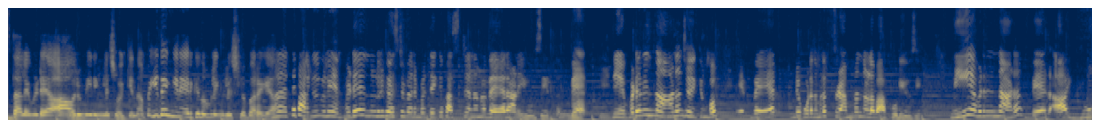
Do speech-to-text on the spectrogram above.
സ്ഥലം എവിടെ ആ ഒരു മീനിങ്ങിൽ ചോദിക്കുന്നത്. അപ്പൊ ഇതെങ്ങനെയായിരിക്കും നമ്മൾ ഇംഗ്ലീഷിൽ പറയാ നേരത്തെ പറഞ്ഞതുപോലെ എവിടെ എന്നുള്ളൊരു ക്വസ്റ്റ്യൻ വരുമ്പോഴത്തേക്ക് ഫസ്റ്റ് നമ്മൾ വേർ ആണ് യൂസ് ചെയ്തത്. വേർ ഇനി എവിടെ നിന്നാണെന്ന് ചോദിക്കുമ്പോൾ വേറിന്റെ കൂടെ നമ്മൾ ഫ്രം എന്നുള്ള വാക്കുകൂടി യൂസ് ചെയ്യും. നീ എവിടെ നിന്നാണ്? വേർ ആർ യു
